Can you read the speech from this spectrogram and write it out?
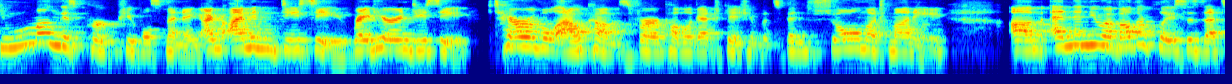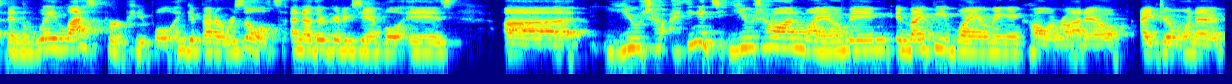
humongous per pupil spending. I'm, I'm in DC, right here in DC. Terrible outcomes for public education, but spend so much money. Um, and then you have other places that spend way less per pupil and get better results. Another good example is uh, Utah. I think it's Utah and Wyoming. It might be Wyoming and Colorado. I don't want to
